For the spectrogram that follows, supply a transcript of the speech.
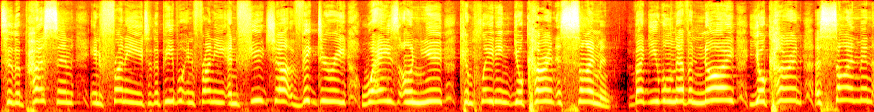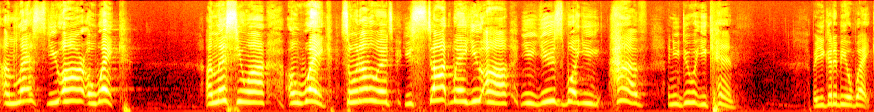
to the person in front of you, to the people in front of you, and future victory weighs on you completing your current assignment. But you will never know your current assignment unless you are awake. Unless you are awake. So, in other words, you start where you are, you use what you have, and you do what you can. But you got to be awake.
